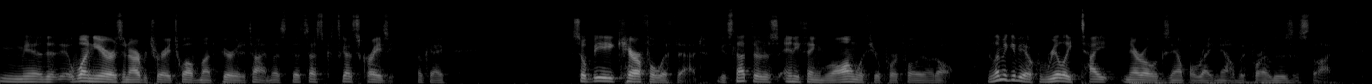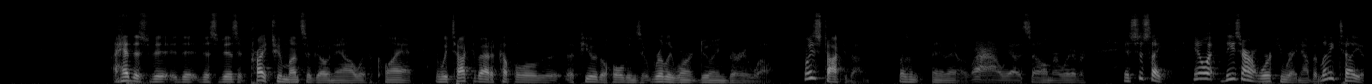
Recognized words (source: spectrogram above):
mm, one year is an arbitrary 12 month period of time. That's, that's, that's, that's crazy. Okay. So be careful with that. It's not that there's anything wrong with your portfolio at all. And let me give you a really tight, narrow example right now before I lose this thought. I had this vi- this visit probably two months ago now with a client, and we talked about a couple the, a few of the holdings that really weren't doing very well. We just talked about them. It wasn't anything like wow, we got to sell them or whatever. It's just like you know what, these aren't working right now. But let me tell you,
